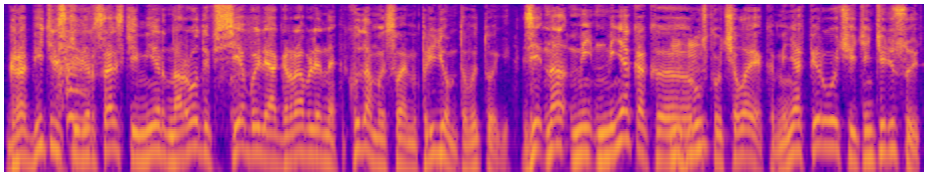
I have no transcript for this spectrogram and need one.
грабительский Версальский мир, народы все были ограблены. Куда мы с вами придем-то в итоге? На, меня, как угу. Русского человека, меня в первую очередь интересует,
